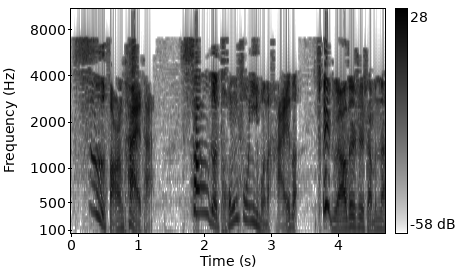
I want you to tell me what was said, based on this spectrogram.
四房太太、三个同父异母的孩子，最主要的是什么呢？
